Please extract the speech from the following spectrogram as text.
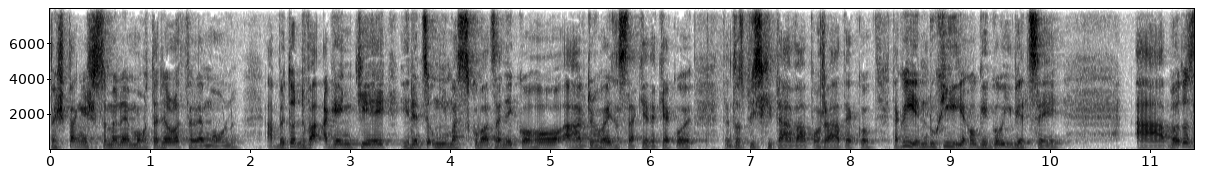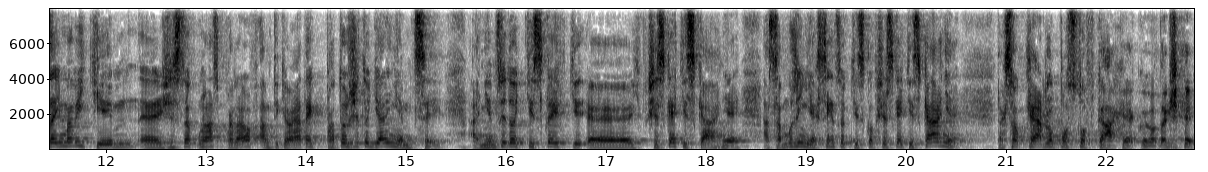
Ve Španělsku se jmenuje Mortadelo Filemon a byly to dva agenti, jeden se umí maskovat za někoho a druhý zase taky, tak jako, ten to spíš chytává pořád, jako, takový jednoduchý, jako gigový věci. A bylo to zajímavé tím, eh, že se to u nás prodal v antikvariátech, protože to dělali Němci. A Němci to tiskli v, ti, eh, v české tiskárně. A samozřejmě, jak se něco tisklo v české tiskárně, tak se ho krádlo po stovkách. Jako jo. Takže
